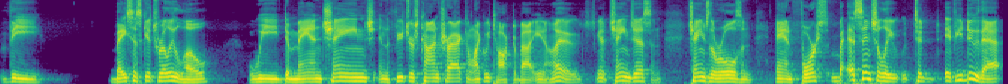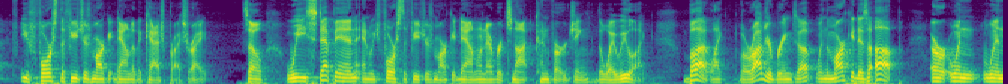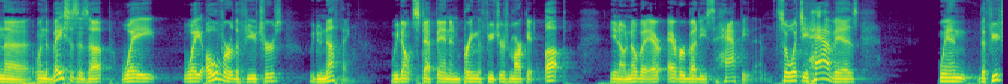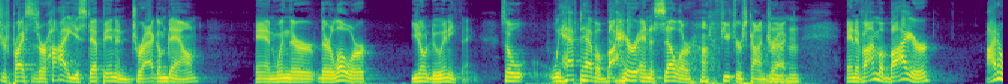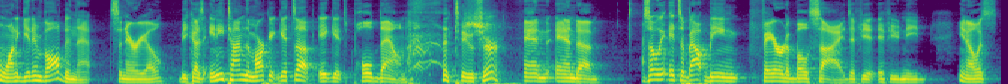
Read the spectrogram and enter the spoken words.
the basis gets really low, we demand change in the futures contract, and like we talked about, you know, hey, going to change this and change the rules and and force. Essentially, to if you do that, you force the futures market down to the cash price, right? So we step in and we force the futures market down whenever it's not converging the way we like. But like what Roger brings up, when the market is up, or when when the when the basis is up way way over the futures, we do nothing. We don't step in and bring the futures market up. You know, nobody everybody's happy then. So what you have is when the futures prices are high, you step in and drag them down, and when they're they're lower, you don't do anything. So we have to have a buyer and a seller on a futures contract. Mm-hmm. And if I'm a buyer, I don't want to get involved in that scenario because anytime the market gets up, it gets pulled down to sure. And and um, so it's about being fair to both sides. If you if you need, you know, it's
